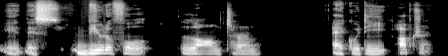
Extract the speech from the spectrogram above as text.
this beautiful long-term equity uptrend.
